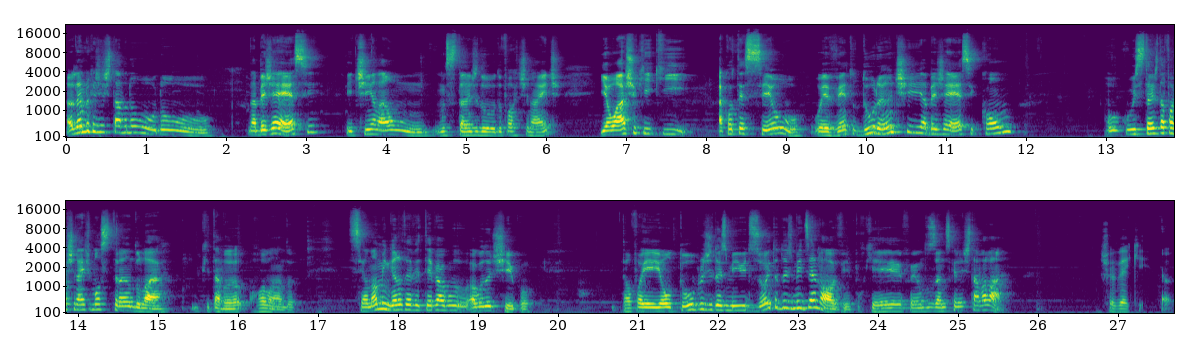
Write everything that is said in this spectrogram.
Eu lembro que a gente tava no, no na BGS e tinha lá um, um stand do, do Fortnite. E eu acho que, que aconteceu o evento durante a BGS com o, o stand da Fortnite mostrando lá o que estava rolando. Se eu não me engano, teve, teve algo, algo do tipo. Então foi em outubro de 2018 a 2019, porque foi um dos anos que a gente estava lá. Deixa eu ver aqui. Eu,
